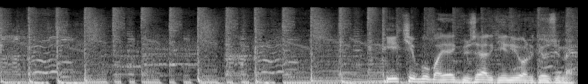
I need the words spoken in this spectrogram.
and İlki bu baya güzel geliyor gözüme.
